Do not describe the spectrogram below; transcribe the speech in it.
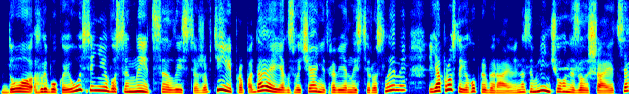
до глибокої осені. Восени це листя жовтіє і пропадає, як звичайні трав'янисті рослини. І я просто його прибираю. І на землі нічого не залишається.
